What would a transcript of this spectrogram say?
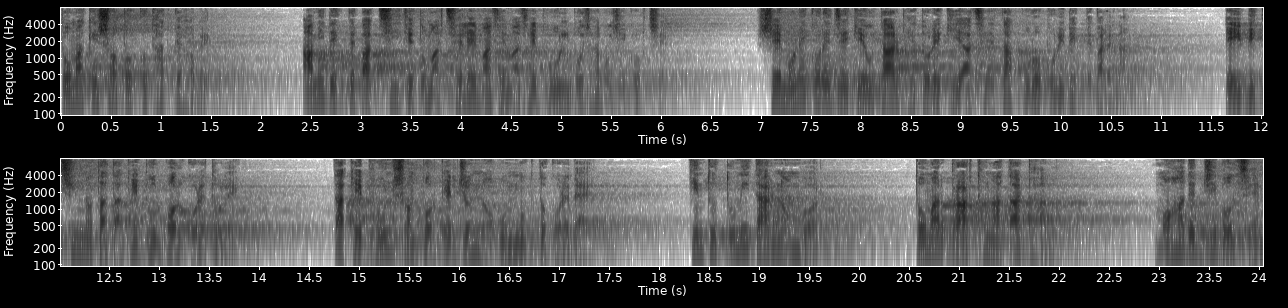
তোমাকে সতর্ক থাকতে হবে। আমি দেখতে পাচ্ছি যে তোমার ছেলে মাঝে মাঝে ভুল বোঝাবুঝি করছে। সে মনে করে যে কেউ তার ভেতরে কি আছে তা পুরোপুরি দেখতে পারে না। এই বিচ্ছিন্নতা তাকে দুর্বল করে তোলে। তাকে ভুল সম্পর্কের জন্য উন্মুক্ত করে দেয়। কিন্তু তুমি তার নম্বর। তোমার প্রার্থনা তার ঢালো। মহাদেবজি বলছেন,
